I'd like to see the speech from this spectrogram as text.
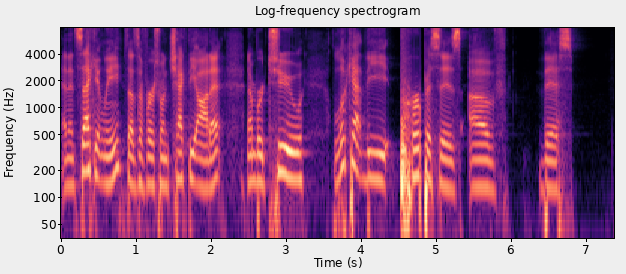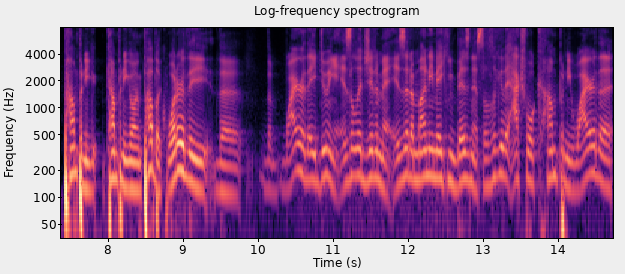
and then, secondly, so that's the first one. Check the audit. Number two, look at the purposes of this company company going public. What are the the the why are they doing it? Is it legitimate? Is it a money making business? Let's look at the actual company. Why are the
